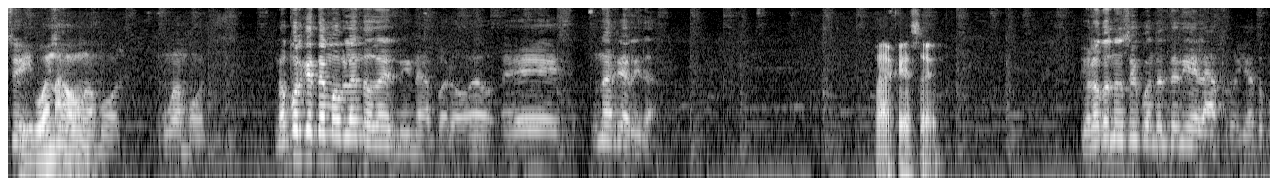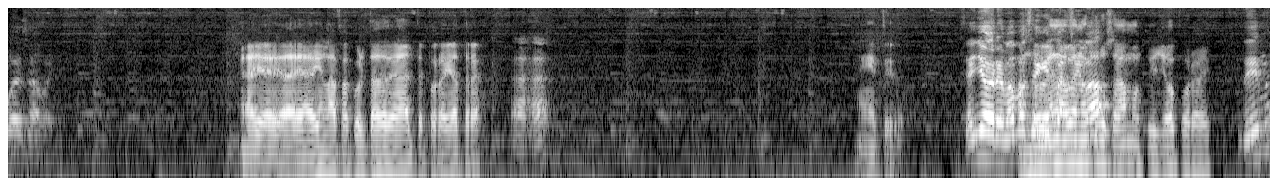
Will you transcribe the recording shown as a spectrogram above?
Sí, y buena Poison, un amor. Un amor. No porque estemos hablando de él ni nada, pero eh, es una realidad. Para que sepa. Yo lo conocí cuando él tenía el afro, ya tú puedes saber. Ahí, ahí, ahí, ahí en la Facultad de Arte, por ahí atrás. Ajá. Nítido. Señores, vamos Cuando a seguir ven a ver nos cruzamos tú y yo por ahí. Dime.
